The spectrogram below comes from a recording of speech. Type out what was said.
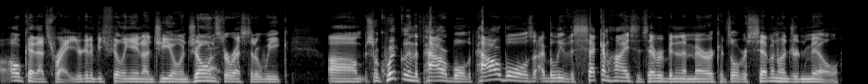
Okay, that's right. You're going to be filling in on Geo and Jones the rest of the week. Um, so quickly in the Powerball, the Powerball is, I believe, the second highest it's ever been in America. It's over 700 mil,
